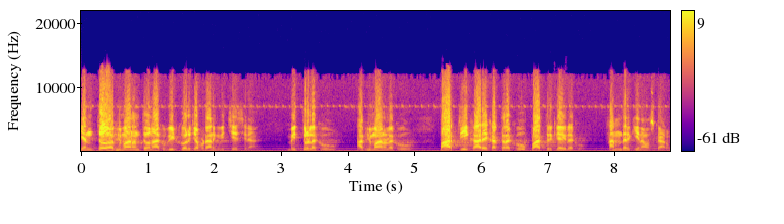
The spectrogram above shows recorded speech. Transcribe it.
ఎంతో అభిమానంతో నాకు వీడ్కోలు చెప్పడానికి విచ్చేసిన మిత్రులకు అభిమానులకు పార్టీ కార్యకర్తలకు పాత్రికేయులకు అందరికీ నమస్కారం.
